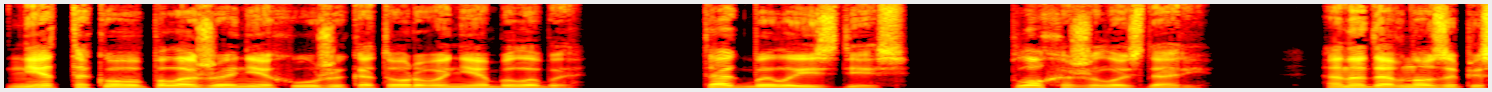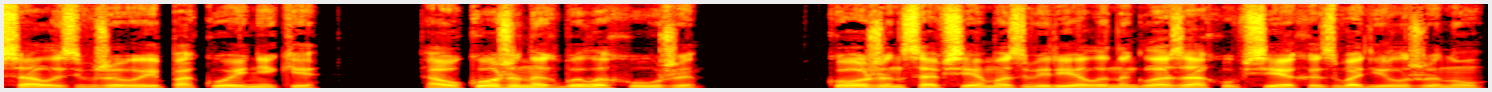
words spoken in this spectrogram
Нет такого положения, хуже которого не было бы. Так было и здесь. Плохо жилось Дарье. Она давно записалась в живые покойники, а у кожаных было хуже. Кожан совсем озверел и на глазах у всех изводил жену.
